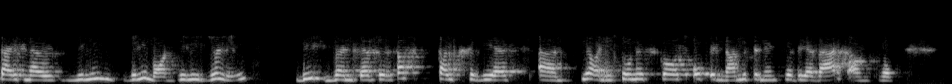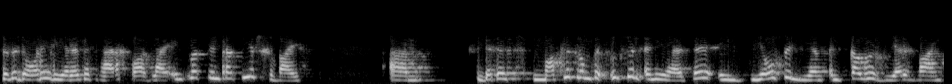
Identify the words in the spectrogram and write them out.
tyd nou Julie, Julie maand, Julie, Julie. Dit winter, dit was koud geweest. Ehm uh, ja, die son is skaars op en dan moet mense weer werk aanklop. So vir daardie rede is dit reg baie bly en ook temperatuurs gewys. Ehm um, dit is makliker om te oefen in die hitte en deel te neem in koue weer want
